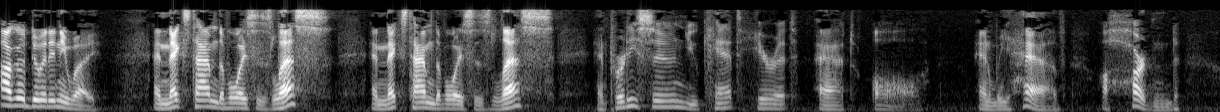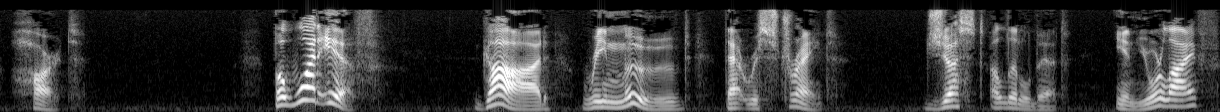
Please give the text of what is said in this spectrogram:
I'll go do it anyway. And next time the voice is less, and next time the voice is less, and pretty soon you can't hear it at all. And we have a hardened heart. But what if God removed that restraint just a little bit in your life,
